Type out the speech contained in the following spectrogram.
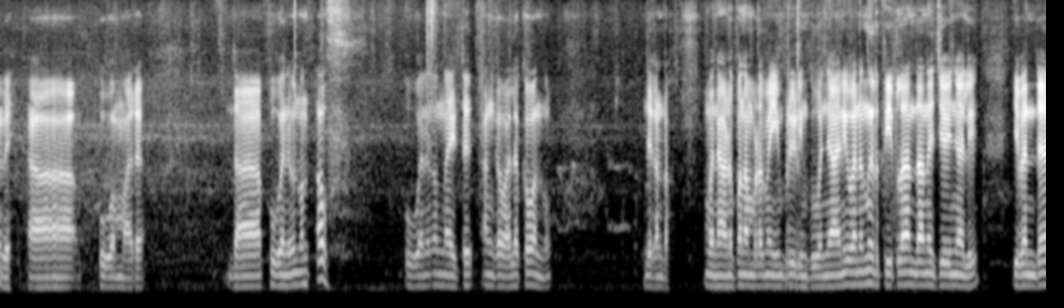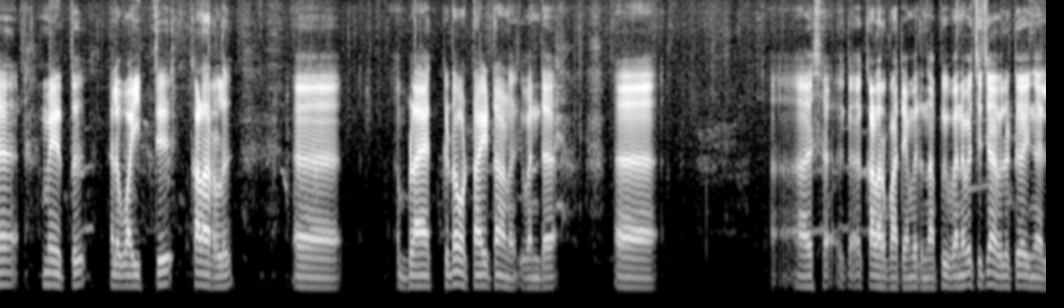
അതെ ആ പൂവന്മാരെ. ഇതാ പൂവന് ഔ പൂവന് നന്നായിട്ട് അങ്കവാലൊക്കെ വന്നു. ഇത് കണ്ടോ? ഇവനാണ് ഇപ്പോൾ നമ്മുടെ മെയിൻ ബ്രീഡിങ് പൂവൻ. ഞാൻ ഇവനെ നിർത്തിയിട്ടുള്ളത് എന്താണെന്ന് വെച്ച് കഴിഞ്ഞാൽ ഇവന്റെ മേത്ത് അല്ല വൈറ്റ് കളറിൽ ബ്ലാക്ക് ഡോട്ടായിട്ടാണ് ഇവന്റെ കളർ പാറ്റേൺ വരുന്നത്. അപ്പോൾ ഇവനെ വെച്ച് ചാവലിട്ട് കഴിഞ്ഞാൽ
